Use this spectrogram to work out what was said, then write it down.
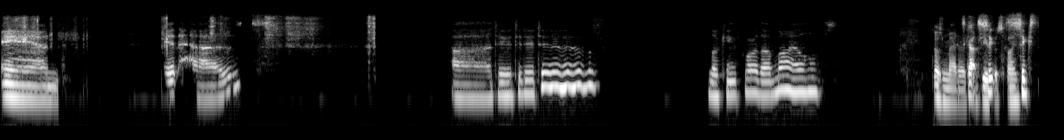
and it has uh do do do do looking for the miles. Doesn't matter. It's It's, got six, six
